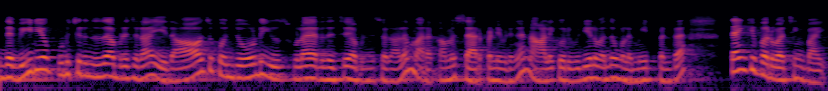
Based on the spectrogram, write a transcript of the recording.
இந்த வீடியோ பிடிச்சிருந்தது அப்படின்னு சொன்னால் ஏதாச்சும் கொஞ்சோண்டு யூஸ்ஃபுல்லாக இருந்துச்சு அப்படின்னு சொன்னாலும் மறக்காமல் ஷேர் பண்ணி விடுங்க நாளைக்கு ஒரு வீடியோவில் வந்து உங்களை மீட் பண்ணுறேன் தேங்க்யூ ஃபார் வாட்சிங் பாய்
